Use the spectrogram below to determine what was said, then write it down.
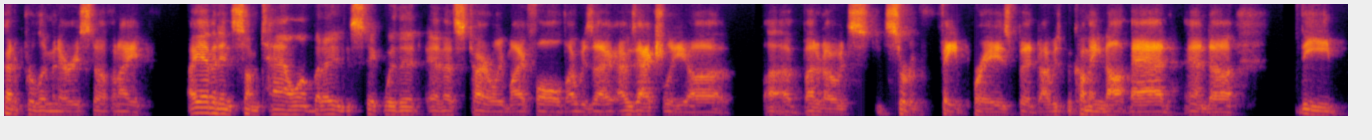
kind of preliminary stuff. And I, I evidenced some talent, but I didn't stick with it, and that's entirely my fault. I was I, I was actually uh, uh, I don't know, it's, it's sort of faint praise, but I was becoming not bad, and uh, the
